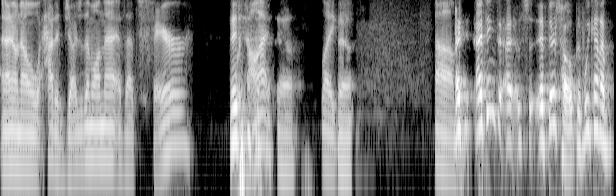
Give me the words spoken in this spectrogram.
And I don't know how to judge them on that, if that's fair or not. yeah. Like yeah. Um, I, th- I think that uh, if there's hope, if we kind of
